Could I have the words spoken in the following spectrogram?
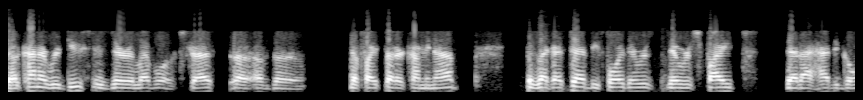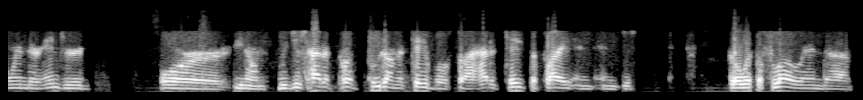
So it kind of reduces their level of stress uh, of the the fights that are coming up. Because like I said before, there was there was fights that I had to go in there injured, or you know we just had to put food on the table. So I had to take the fight and, and just go with the flow. And um,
